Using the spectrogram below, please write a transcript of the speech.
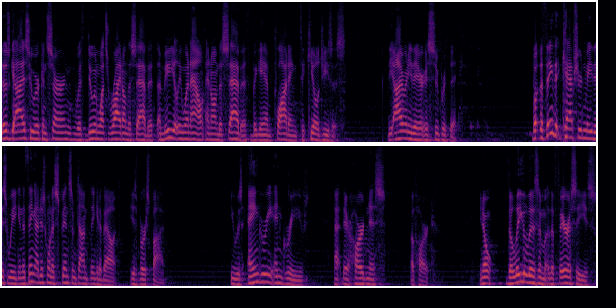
those guys who were concerned with doing what's right on the Sabbath immediately went out and on the Sabbath began plotting to kill Jesus. The irony there is super thick. But the thing that captured me this week, and the thing I just want to spend some time thinking about, is verse 5. He was angry and grieved at their hardness of heart. You know, the legalism of the Pharisees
